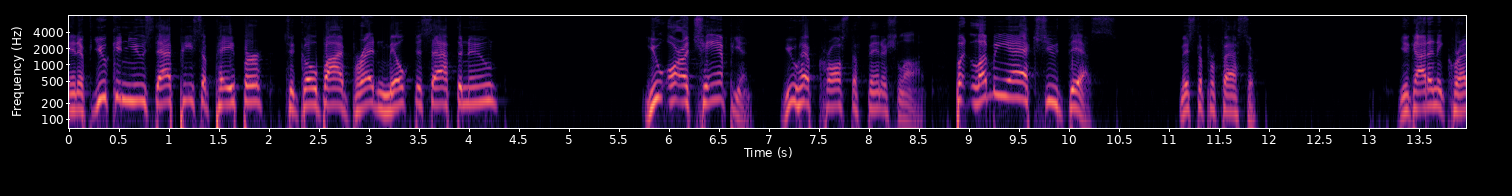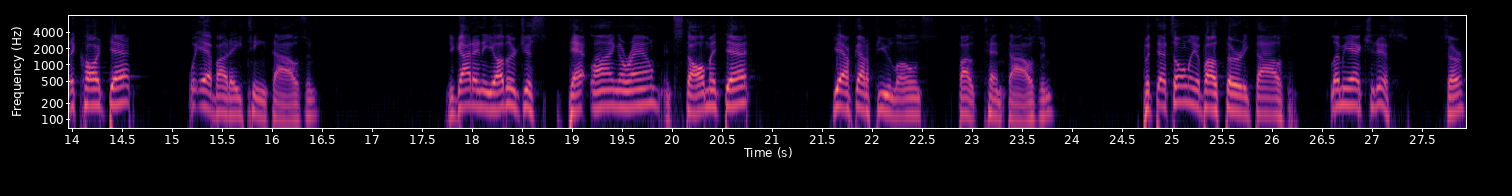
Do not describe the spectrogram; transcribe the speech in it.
And if you can use that piece of paper to go buy bread and milk this afternoon, you are a champion. You have crossed the finish line. But let me ask you this, Mr. Professor. You got any credit card debt? Well, yeah, about 18,000. You got any other just debt lying around? Installment debt? Yeah, I've got a few loans, about 10,000. But that's only about 30,000. Let me ask you this, sir.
